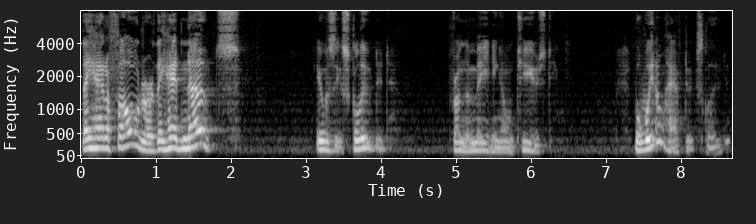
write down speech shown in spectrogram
They had a folder, they had notes. It was excluded from the meeting on Tuesday. But we don't have to exclude it.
